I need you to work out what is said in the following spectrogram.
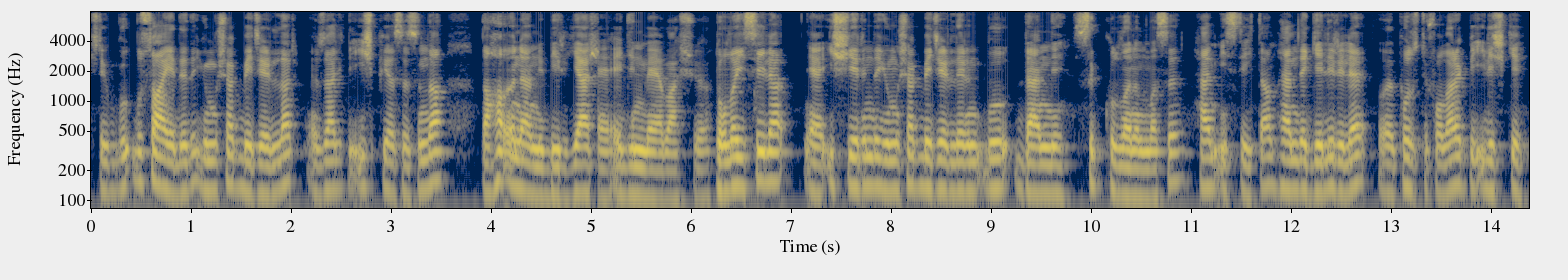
İşte bu, bu sayede de yumuşak beceriler özellikle iş piyasasında daha önemli bir yer e, edinmeye başlıyor. Dolayısıyla e, iş yerinde yumuşak becerilerin bu denli sık kullanılması hem istihdam hem de gelir ile e, pozitif olarak bir ilişki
